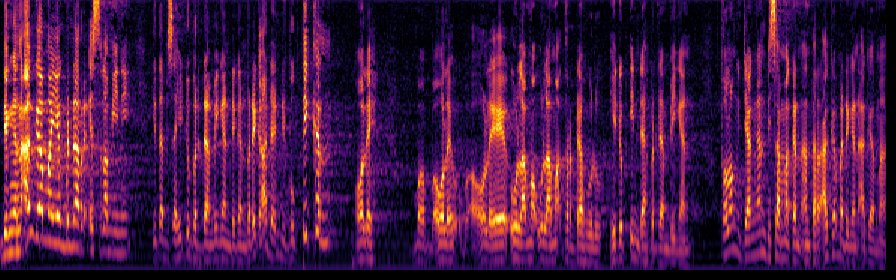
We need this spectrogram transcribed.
dengan agama yang benar Islam ini kita bisa hidup berdampingan dengan mereka dan dibuktikan oleh oleh oleh ulama-ulama terdahulu hidup indah berdampingan tolong jangan disamakan antara agama dengan agama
